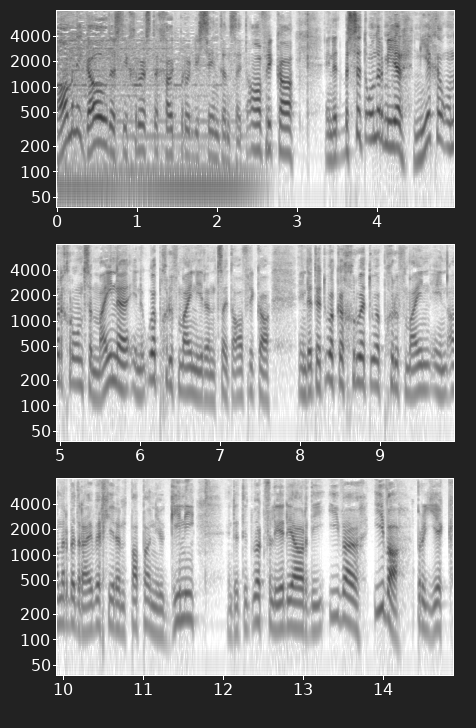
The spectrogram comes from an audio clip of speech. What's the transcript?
Harmony Gold is die grootste goudprodusent in Suid-Afrika en dit besit onder meer 9 ondergrondse myne en 'n oopgroefmyn hier in Suid-Afrika en dit het ook 'n groot oopgroefmyn en ander bedrywighede in Papua New Guinea en dit het ook verlede jaar die Eva Eva projek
